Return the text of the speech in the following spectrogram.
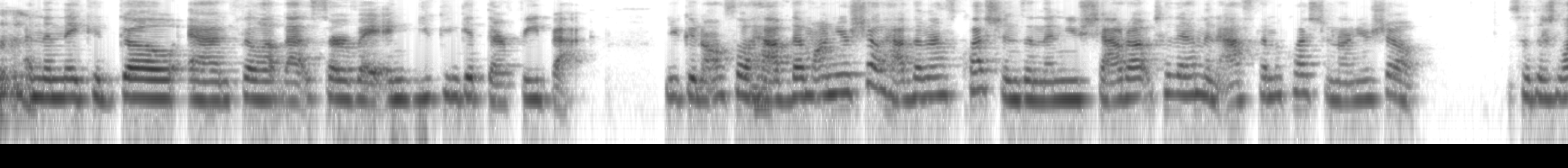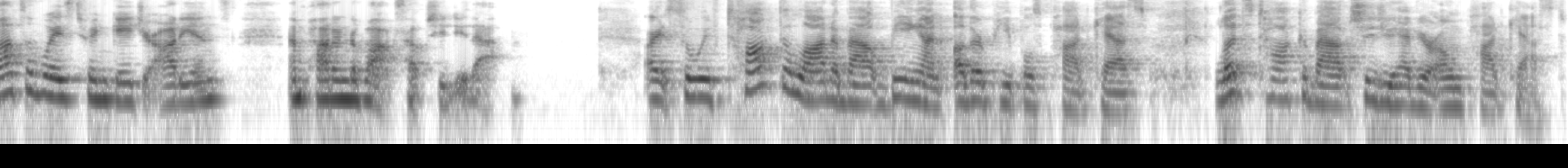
mm-hmm. and then they could go and fill out that survey and you can get their feedback. You can also mm-hmm. have them on your show, have them ask questions, and then you shout out to them and ask them a question on your show. So there's lots of ways to engage your audience, and Pod in a Box helps you do that. All right, so we've talked a lot about being on other people's podcasts. Let's talk about should you have your own podcast?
